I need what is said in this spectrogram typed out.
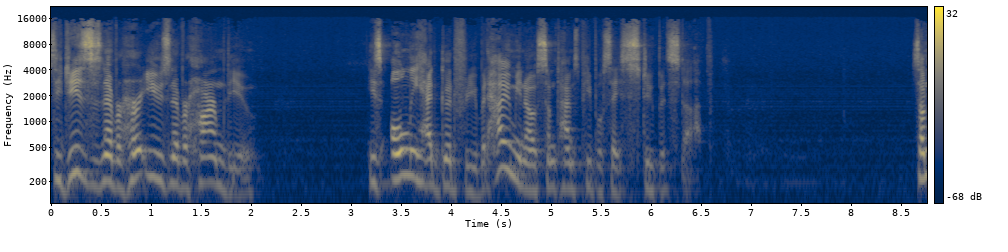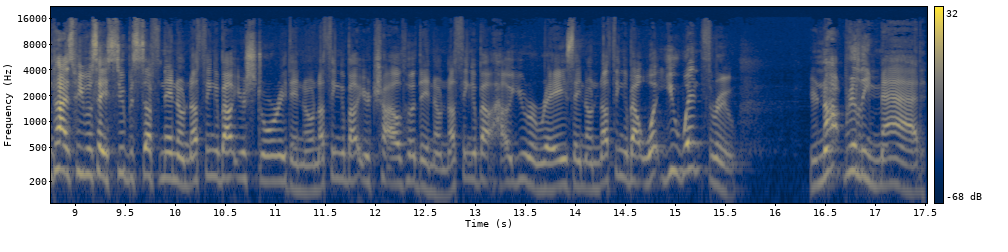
See, Jesus has never hurt you, he's never harmed you. He's only had good for you. But how do you know sometimes people say stupid stuff? Sometimes people say stupid stuff and they know nothing about your story. They know nothing about your childhood. They know nothing about how you were raised. They know nothing about what you went through. You're not really mad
